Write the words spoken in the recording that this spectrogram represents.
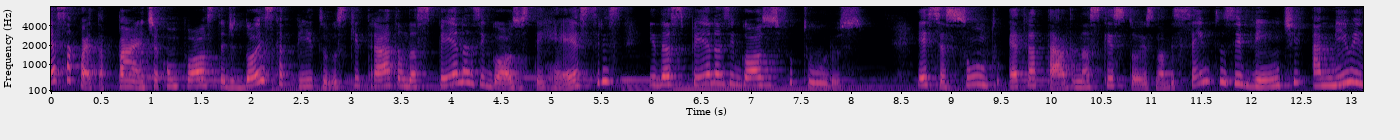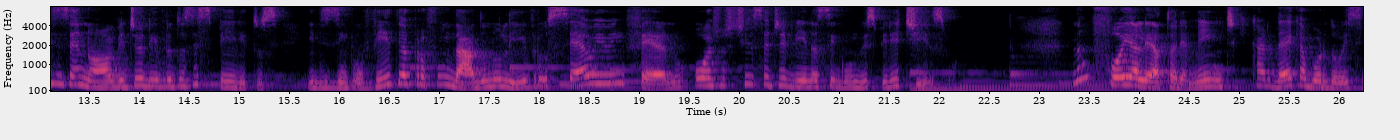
Essa quarta parte é composta de dois capítulos que tratam das penas e gozos terrestres e das penas e gozos futuros. Esse assunto é tratado nas questões 920 a 1019 de O Livro dos Espíritos e desenvolvido e aprofundado no livro O Céu e o Inferno ou a Justiça Divina segundo o Espiritismo. Não foi aleatoriamente que Kardec abordou esse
